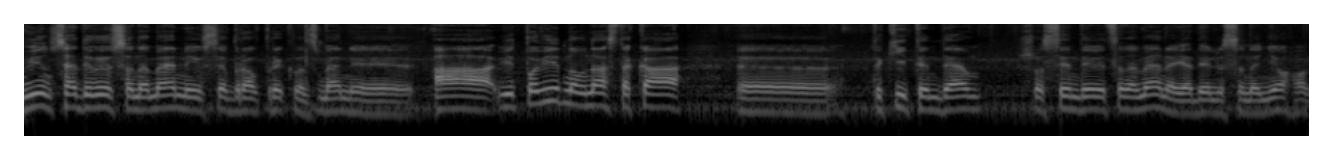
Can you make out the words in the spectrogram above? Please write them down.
Він все дивився на мене і все брав приклад з мене. А відповідно, в нас така, е, такий тендем, що син дивиться на мене, я дивлюся на нього.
